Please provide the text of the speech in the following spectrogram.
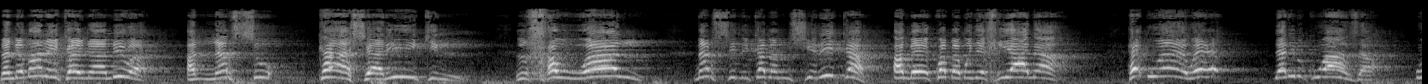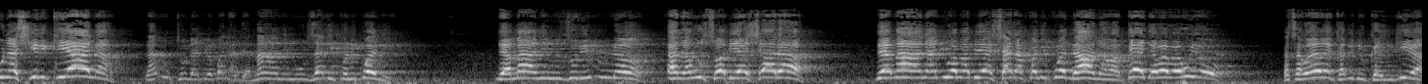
Na ndio maana ikainaambiwa an-nafsu ka sharikil al-khawal nafsi ni kama mshirika ambaye kwamba mwenye khiana. Hebu wewe jaribu kuwaza unashirikiana na mtu unajua bwana jamani muuzaji kweli kweli. Jamani mzuri mno. Ana uso wa biashara. Jamaa anajua mabiashara kweli kweli. Ana wateja wewe huyo sasa wewe kabidi ukaingia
